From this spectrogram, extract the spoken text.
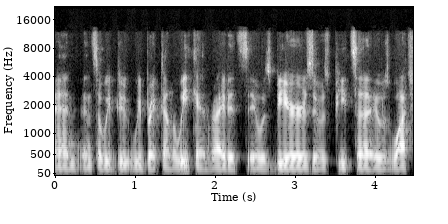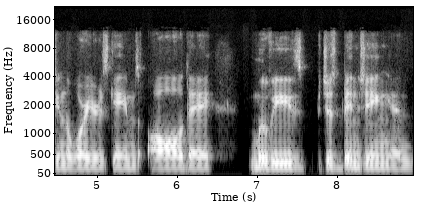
And and so we do we break down the weekend, right? It's it was beers, it was pizza, it was watching the Warriors games all day, movies, just binging, and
